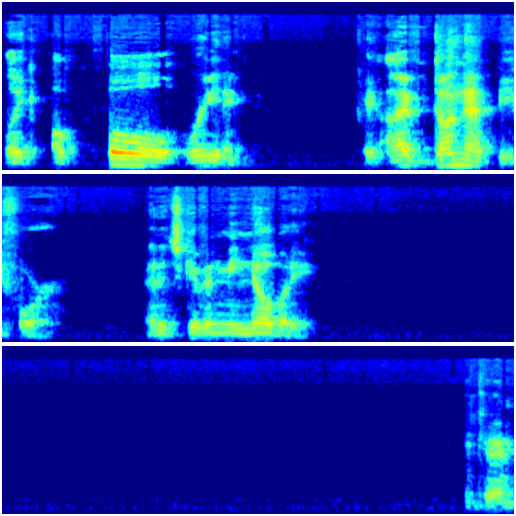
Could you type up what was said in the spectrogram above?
like a full reading. Okay, I've done that before and it's given me nobody. Okay.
